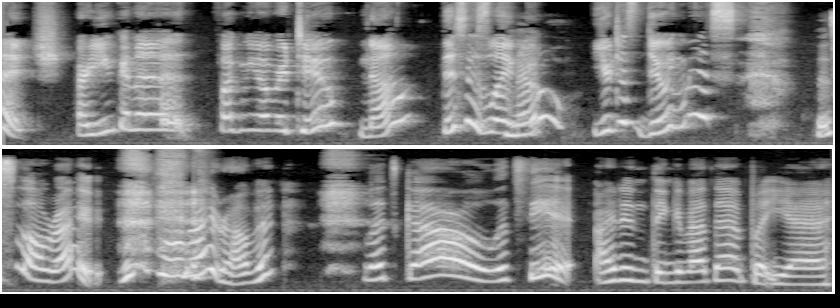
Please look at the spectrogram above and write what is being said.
much. Are you gonna fuck me over too? No? This is like no. you're just doing this? This is all right. This is all right, Robin. Let's go. Let's see it. I didn't think about that, but yeah,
